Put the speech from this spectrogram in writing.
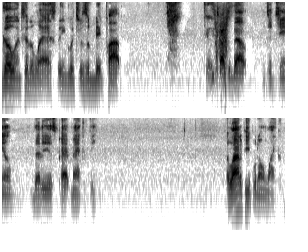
go into the last thing, which was a big pop, can we talk about the gem that is Pat McAfee? A lot of people don't like him,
